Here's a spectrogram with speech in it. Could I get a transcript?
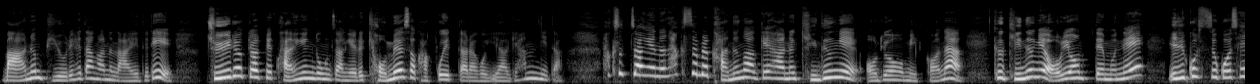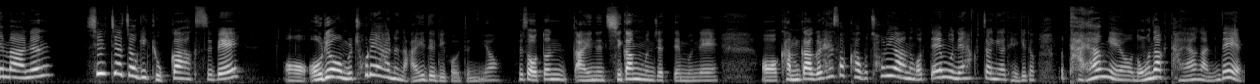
많은 비율에 해당하는 아이들이 주의력 결핍 과잉 행동 장애를 겸해서 갖고 있다라고 이야기합니다. 학습 장애는 학습을 가능하게 하는 기능에 어려움이 있거나 그 기능의 어려움 때문에 읽고 쓰고 세마는 실제적인 교과 학습에 어, 어려움을 초래하는 아이들이거든요. 그래서 어떤 아이는 지각 문제 때문에 어, 감각을 해석하고 처리하는 것 때문에 학습장애가 되기도 뭐 다양해요. 워낙 다양한데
